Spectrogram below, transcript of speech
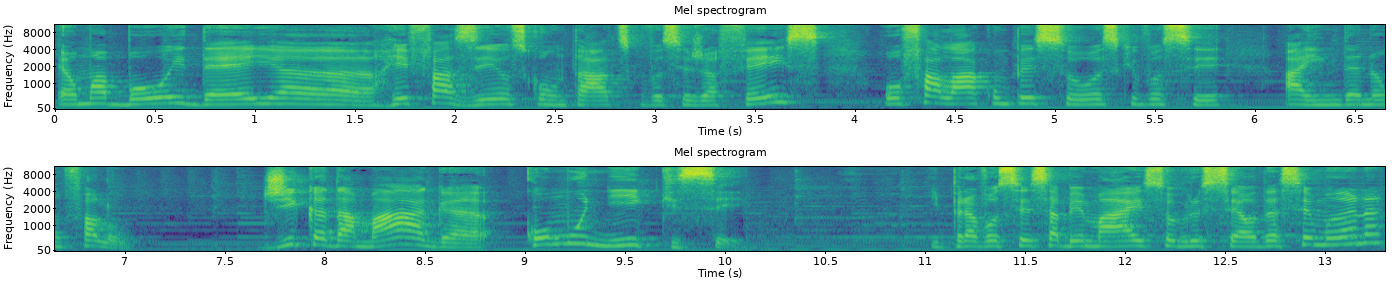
é uma boa ideia refazer os contatos que você já fez ou falar com pessoas que você ainda não falou. Dica da maga: comunique-se. E para você saber mais sobre o céu da semana,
